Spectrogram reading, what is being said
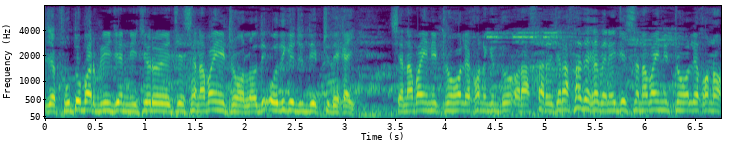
যে ফুটওভার ব্রিজের নিচে রয়েছে সেনাবাহিনী টহল। ওদি- ওদিকে যদি একটু দেখাই, সেনাবাহিনী টহল এখনও কিন্তু রাস্তা রয়েছে। রাস্তা দেখাবেন, এই যে সেনাবাহিনী টহল এখনও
